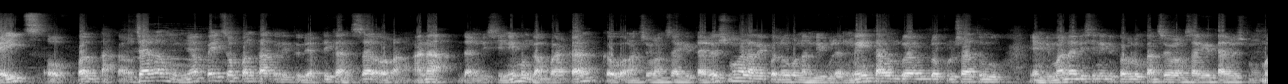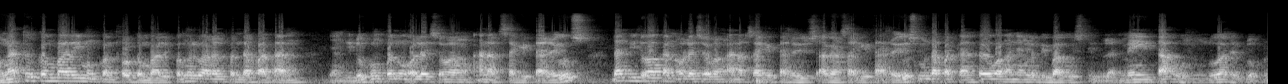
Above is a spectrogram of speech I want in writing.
Page of Pentacle. Secara umumnya Page of Pentacle itu diartikan seorang anak dan di sini menggambarkan keuangan seorang Sagittarius mengalami penurunan di bulan Mei tahun 2021 yang di mana di sini diperlukan seorang Sagittarius mengatur kembali, mengkontrol kembali pengeluaran pendapatan yang didukung penuh oleh seorang anak Sagittarius dan didoakan oleh seorang anak Sagittarius agar Sagittarius mendapatkan keuangan yang lebih bagus di bulan Mei tahun 2021.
